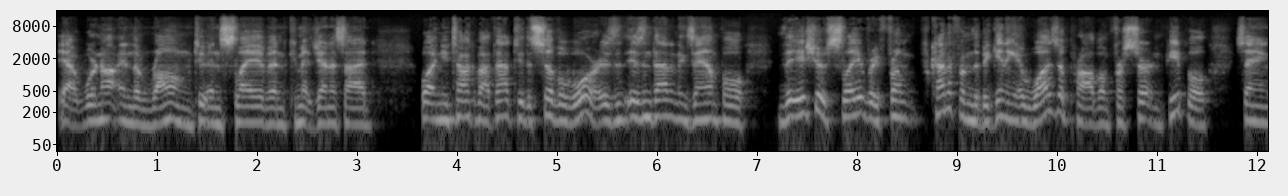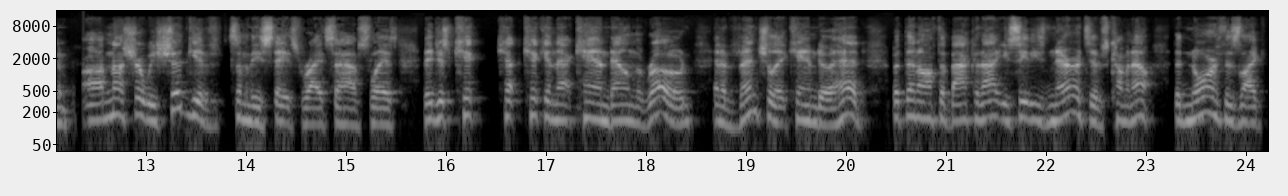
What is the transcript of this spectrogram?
yeah, we're not in the wrong to enslave and commit genocide. Well, and you talk about that too. The Civil War isn't isn't that an example? The issue of slavery from kind of from the beginning, it was a problem for certain people saying, "I'm not sure we should give some of these states rights to have slaves." They just kick, kept kicking that can down the road, and eventually it came to a head. But then off the back of that, you see these narratives coming out. The North is like,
